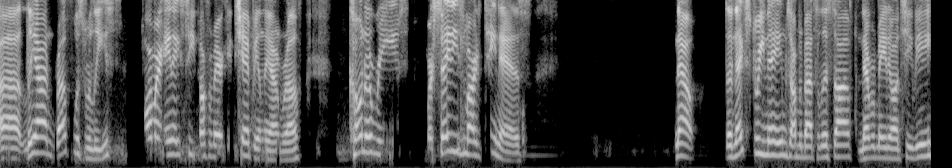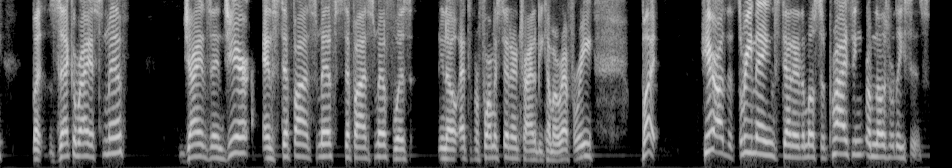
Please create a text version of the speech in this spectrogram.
uh, Leon Ruff was released. Former NXT North American champion Leon Ruff, Kona Reeves, Mercedes Martinez. Now, the next three names I'm about to list off never made it on TV, but Zechariah Smith, Giant Zanjeer, and Stefan Smith. Stefan Smith was, you know, at the Performance Center trying to become a referee. But Here are the three names that are the most surprising from those releases.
